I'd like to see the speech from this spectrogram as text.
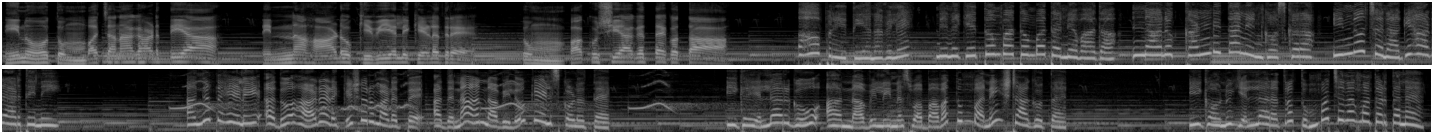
ನೀನು ತುಂಬಾ ಚೆನ್ನಾಗಿ ಹಾಡ್ತೀಯ. ನಿನ್ನ ಹಾಡು ಕಿವಿಯಲ್ಲಿ ಕೇಳಿದ್ರೆ ತುಂಬಾ ಖುಷಿ ಆಗುತ್ತೆ ಗೊತ್ತಾ? ಆ ಪ್ರೀತಿಯ ನವಿಲೆ ನಿನಗೆ ತುಂಬಾ ತುಂಬಾ ಧನ್ಯವಾದ. ನಾನು ಖಂಡಿತ ನಿನ್ಗೋಸ್ಕರ ಇನ್ನೂ ಚೆನ್ನಾಗಿ ಹಾಡಾಡ್ತೀನಿ. ಹಂಗಂತ ಹೇಳಿ ಅದು ಹಾಡಾಡಕ್ಕೆ ಶುರು ಮಾಡುತ್ತೆ. ಅದನ್ನ ನವಿಲು ಕೇಳಿಸ್ಕೊಳ್ಳುತ್ತೆ. ಈಗ ಎಲ್ಲರಿಗೂ ಆ ನವಿಲಿನ ಸ್ವಭಾವ ತುಂಬಾನೇ ಇಷ್ಟ ಆಗುತ್ತೆ. ಈಗ ಅವನು ಎಲ್ಲರ ಹತ್ರ ತುಂಬಾ ಚೆನ್ನಾಗಿ ಮಾತಾಡ್ತಾನೆ.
